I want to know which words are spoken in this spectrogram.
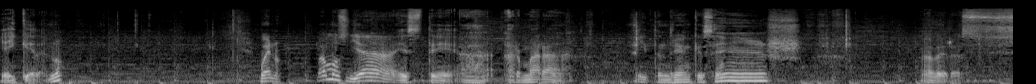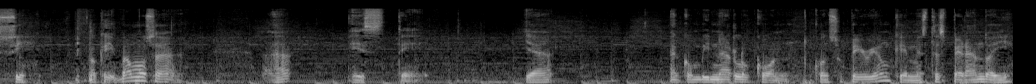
y ahí queda no bueno vamos ya este a armar a ahí tendrían que ser a ver así ok vamos a a este ya a combinarlo con, con que me está esperando ahí.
